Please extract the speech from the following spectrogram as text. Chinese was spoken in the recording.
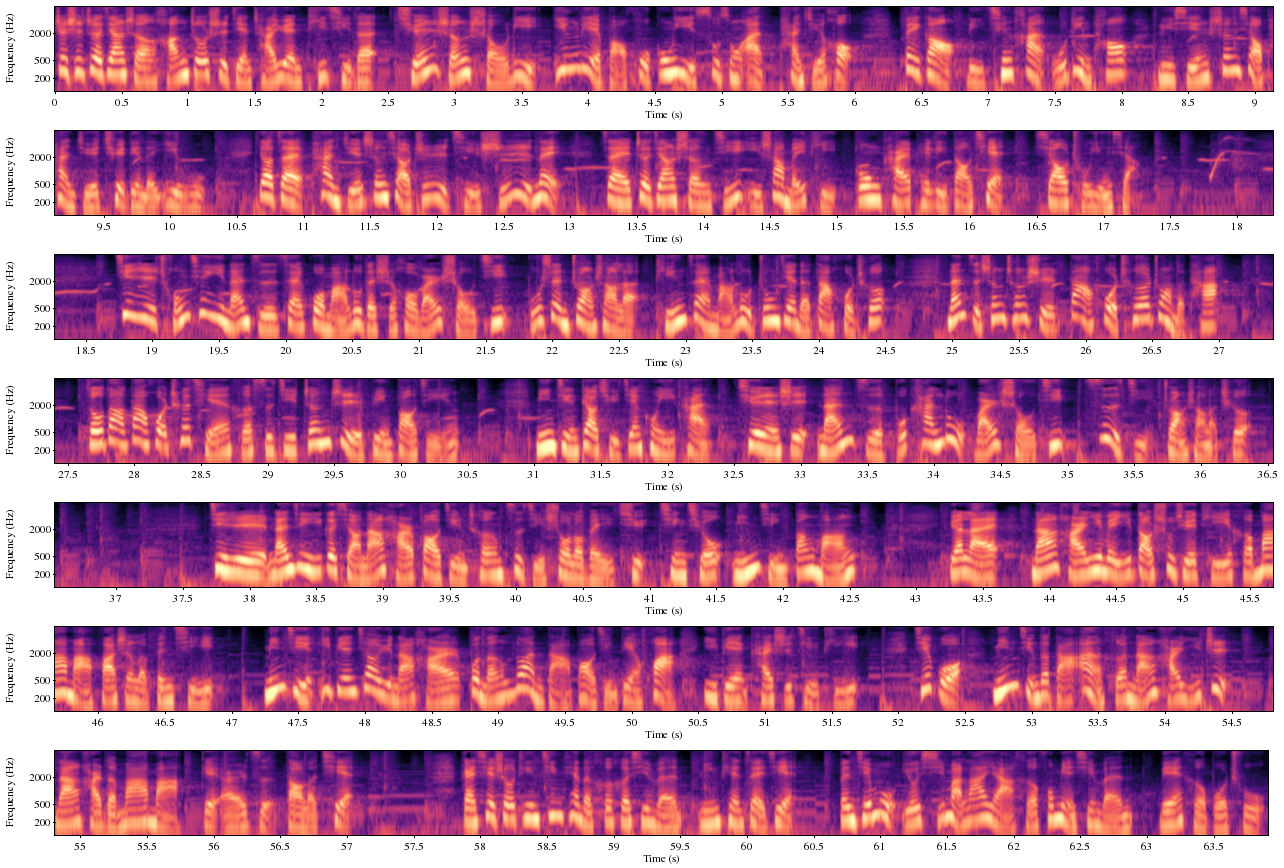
这是浙江省杭州市检察院提起的全省首例英烈保护公益诉讼案判决后，被告李清汉、吴定涛履行生效判决确定的义务，要在判决生效之日起十日内，在浙江省级以上媒体公开赔礼道歉，消除影响。近日，重庆一男子在过马路的时候玩手机，不慎撞上了停在马路中间的大货车，男子声称是大货车撞的他。走到大货车前和司机争执并报警，民警调取监控一看，确认是男子不看路玩手机，自己撞上了车。近日，南京一个小男孩报警称自己受了委屈，请求民警帮忙。原来，男孩因为一道数学题和妈妈发生了分歧，民警一边教育男孩不能乱打报警电话，一边开始解题。结果，民警的答案和男孩一致，男孩的妈妈给儿子道了歉。感谢收听今天的呵呵新闻，明天再见。本节目由喜马拉雅和封面新闻联合播出。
